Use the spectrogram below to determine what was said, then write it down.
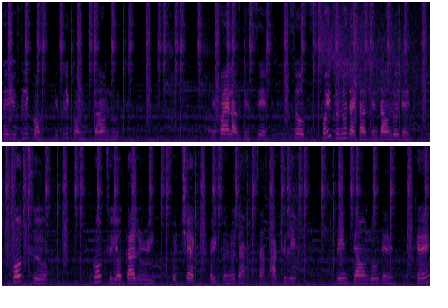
So you click on you click on download. The file has been saved so for you to know that it has been downloaded go to go to your gallery to check for you to know that it has actually been downloaded okay?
